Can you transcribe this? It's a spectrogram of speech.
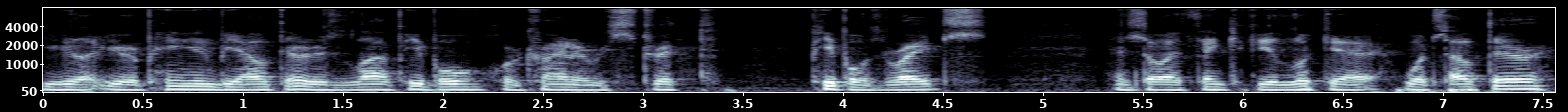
you let your opinion be out there. There's a lot of people who are trying to restrict people's rights, and so I think if you look at what's out there,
